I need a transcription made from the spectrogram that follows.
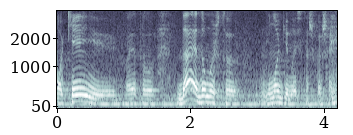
Окей, поэтому, да, я думаю, что многие носят наше украшение.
